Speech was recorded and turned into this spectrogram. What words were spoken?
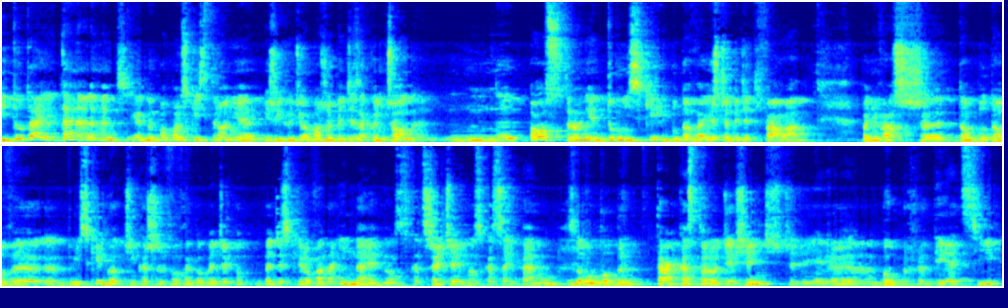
I tutaj ten element jakby po polskiej stronie, jeżeli chodzi o morze, będzie zakończony. Mm, po stronie duńskiej budowa jeszcze będzie trwała ponieważ e, do budowy e, duńskiego odcinka szelfowego będzie, będzie skierowana inna jednostka, trzecia jednostka Saipenu. Znowu Bubr? Tak, Castoro 10, czyli okay. E, Bubr Dietzi.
